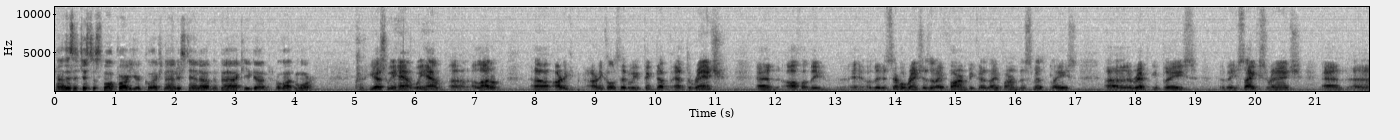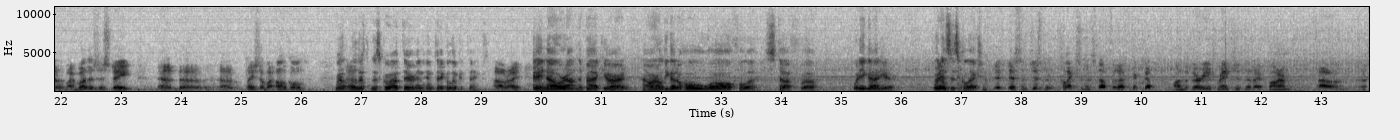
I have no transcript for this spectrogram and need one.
Now this is just a small part of your collection. I understand out in the back you got a lot more. Yes, we have. We have uh, a lot of uh, artic articles that we picked up at the ranch and off of the, uh, the several ranches that I farmed because I farmed the Smith place, uh, the Repke place, the Sykes Ranch, and uh, my mother's estate, and uh, a place of my uncle. Well, well let's let's go out there and, and take a look at things. All right. Hey, now we're out in the backyard. Now, Arnold, you got a whole wall full of stuff. Uh, what do you got here? What Well, is this collection? This is just a collection of stuff that I've picked up on the various ranches that I farm. Uh,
